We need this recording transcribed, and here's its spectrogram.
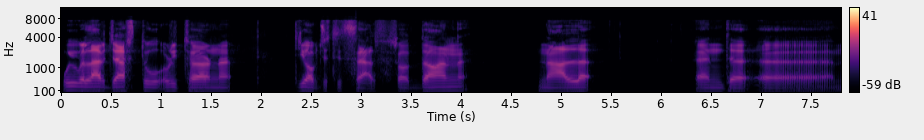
We will have just to return the object itself. So done null and uh, um,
